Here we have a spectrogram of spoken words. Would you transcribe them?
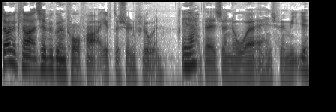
Så er vi klar til at begynde forfra efter søndfloden. Ja. Der er så Noah og hans familie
